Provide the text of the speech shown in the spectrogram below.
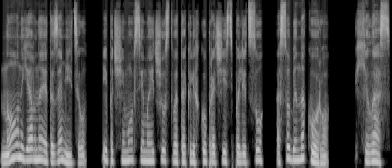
Но он явно это заметил. И почему все мои чувства так легко прочесть по лицу, особенно кору? «Хилас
